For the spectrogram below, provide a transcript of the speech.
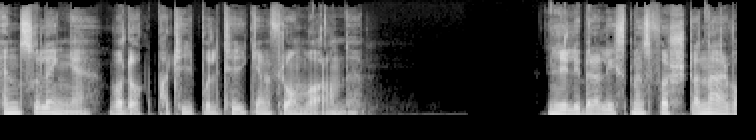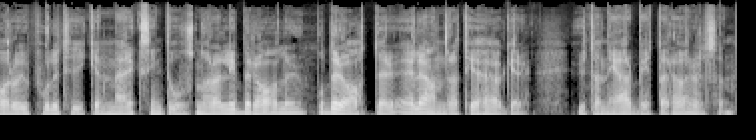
Än så länge var dock partipolitiken frånvarande. Nyliberalismens första närvaro i politiken märks inte hos några liberaler, moderater eller andra till höger, utan i arbetarrörelsen.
